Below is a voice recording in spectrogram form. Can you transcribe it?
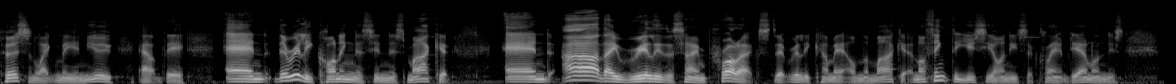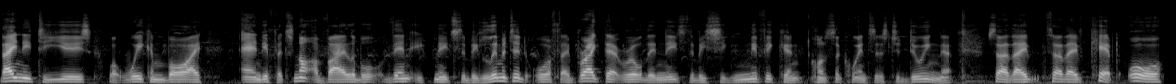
person like me and you out there. And they're really conning us in this market. And are they really the same products that really come out on the market? And I think the UCI needs to clamp down on this. They need to use what we can buy and if it's not available, then it needs to be limited, or if they break that rule, there needs to be significant consequences to doing that. So they so they've kept, or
